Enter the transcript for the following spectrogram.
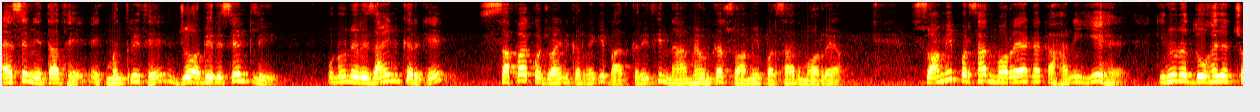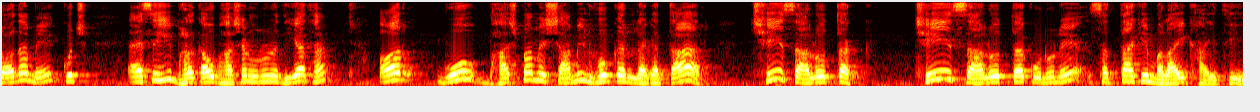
ऐसे नेता थे, एक मंत्री थे, जो अभी रिसेंटली उन्होंने रिजाइन करके सपा को ज्वाइन करने की बात करी थी। नाम है उनका स्वामी प्रसाद मौर्य। स्वामी प्रसाद मौर्य का कहानी ये है कि इन्होंने 2014 में कुछ ऐसे ही भड़काऊ भाषण उन्होंने दिया था और वो भाजपा में शामिल होकर लगातार छः सालों तक छः सालों तक उन्होंने सत्ता की मलाई खाई थी।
